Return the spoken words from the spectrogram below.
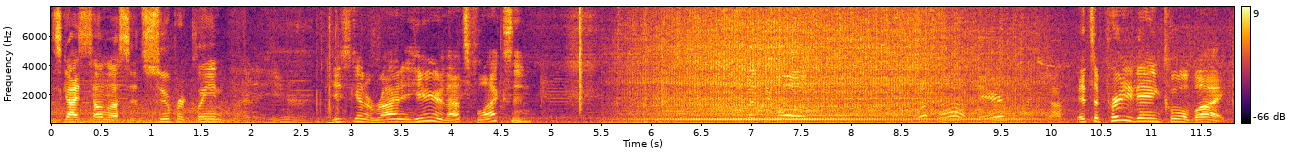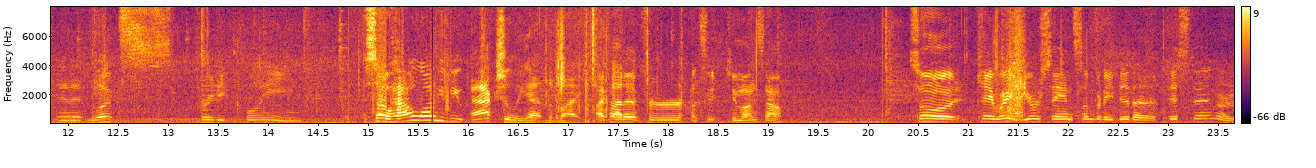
This guy's telling us it's super clean. He's gonna ride it here. That's flexing. What's up, dude? It's a pretty dang cool bike, and it looks pretty clean. So how long have you actually had the bike? I've had it for let's see, two months now. So, okay, wait, you were saying somebody did a piston or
